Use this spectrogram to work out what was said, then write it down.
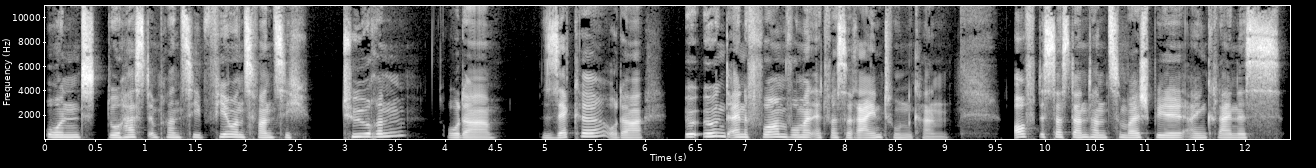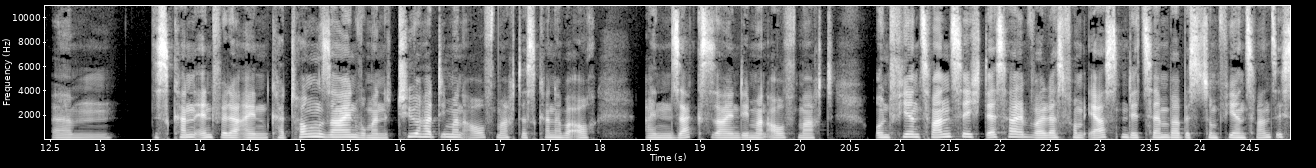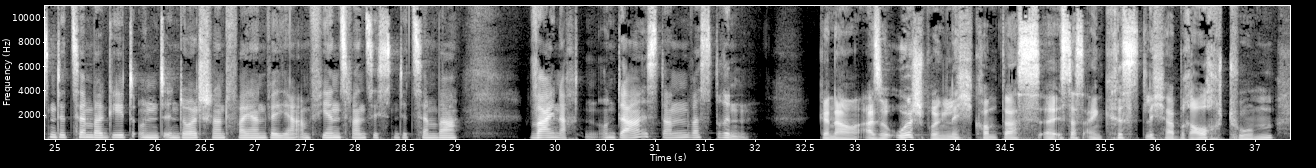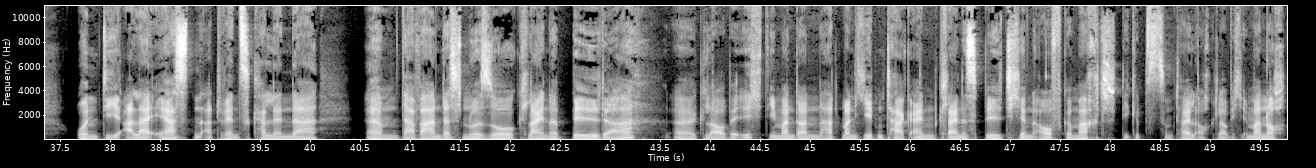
Und du hast im Prinzip 24 Türen oder Säcke oder ir- irgendeine Form, wo man etwas reintun kann. Oft ist das dann, dann zum Beispiel ein kleines, ähm, das kann entweder ein Karton sein, wo man eine Tür hat, die man aufmacht. Das kann aber auch ein Sack sein, den man aufmacht. Und 24 deshalb, weil das vom 1. Dezember bis zum 24. Dezember geht. Und in Deutschland feiern wir ja am 24. Dezember Weihnachten. Und da ist dann was drin. Genau, also ursprünglich kommt das, äh, ist das ein christlicher Brauchtum und die allerersten Adventskalender, ähm, da waren das nur so kleine Bilder äh, glaube ich, die man dann, hat man jeden Tag ein kleines Bildchen aufgemacht. Die gibt es zum Teil auch, glaube ich, immer noch.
